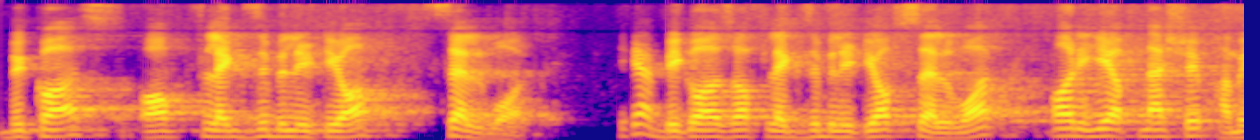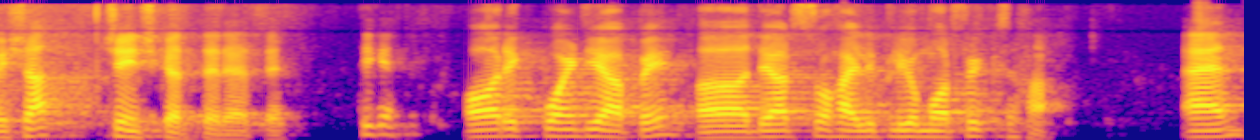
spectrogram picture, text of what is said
because of flexibility of cell wall ठीक है because of flexibility of cell wall और ये अपना शेप हमेशा चेंज करते रहते हैं ठीक है और एक पॉइंट यहाँ पे they are so highly pleomorphic हाँ and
